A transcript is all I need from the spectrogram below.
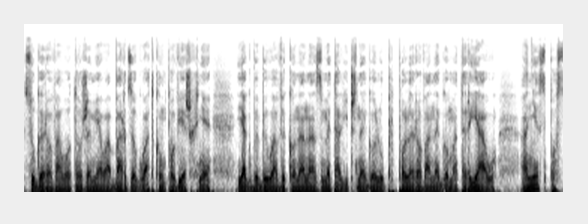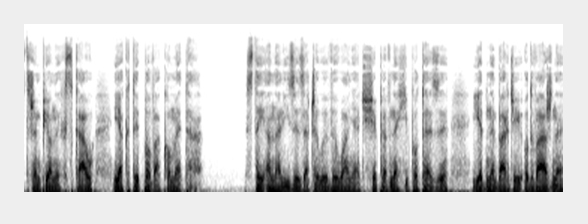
Sugerowało to, że miała bardzo gładką powierzchnię, jakby była wykonana z metalicznego lub polerowanego materiału, a nie z postrzępionych skał, jak typowa kometa. Z tej analizy zaczęły wyłaniać się pewne hipotezy, jedne bardziej odważne,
